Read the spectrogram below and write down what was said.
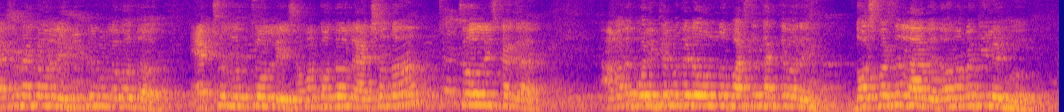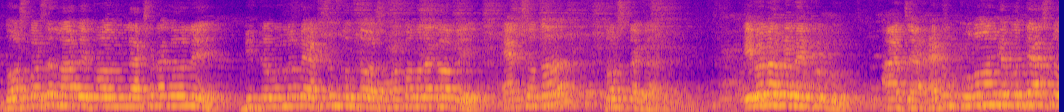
একশো টাকা হলে বিক্রয় মূল্য কত? একশো চল্লিশ সমান কত হলো? একশো তো চল্লিশ টাকা। আমাদের পরীক্ষার মধ্যে একটা অন্য পার্সেন্ট থাকতে পারে। দশ পার্সেন্ট লাভে, তখন আমরা কি লিখব? দশ পার্সেন্ট লাভে ক্রয় মূল্য একশো টাকা হলে বিক্রয় মূল্য হবে একশো দশ সমান কত টাকা হবে? একশো তো দশ টাকা। এইভাবে আমরা বের করব। আচ্ছা এখন কোন অঙ্কের মধ্যে আসলো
